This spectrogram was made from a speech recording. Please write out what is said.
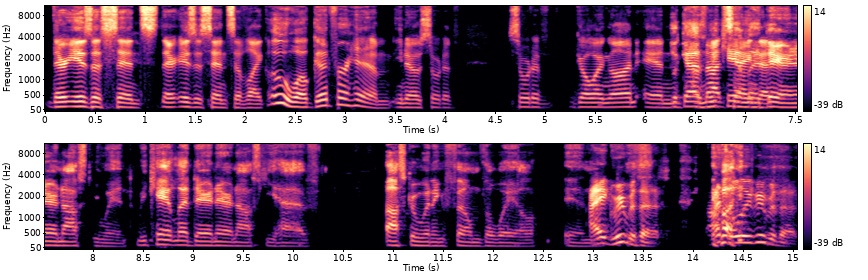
there is a sense there is a sense of like oh well good for him you know sort of sort of going on and But guys, I'm we can't let that Darren Aronofsky win. We can't let Darren Aronofsky have Oscar-winning film The Whale. In I agree with that. I Like- totally agree with that.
